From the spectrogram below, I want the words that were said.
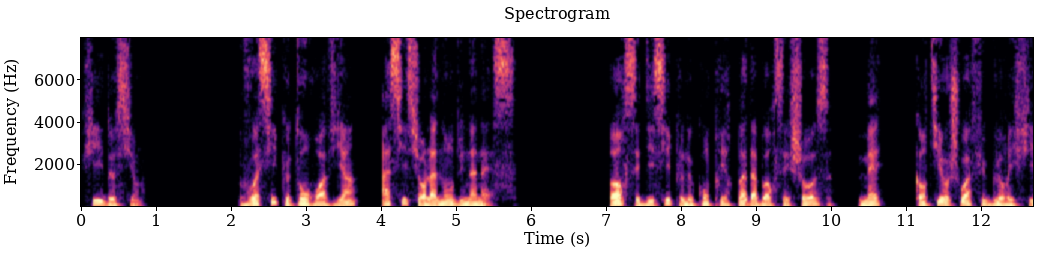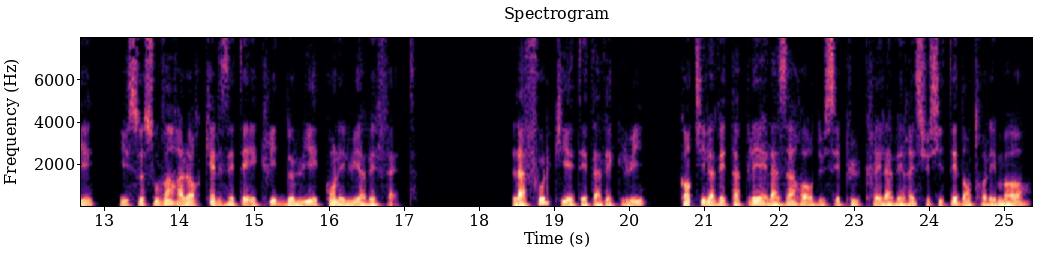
fille de Sion. Voici que ton roi vient, assis sur l'anon d'une ânesse. Or ses disciples ne comprirent pas d'abord ces choses, mais, quand Yehoshua fut glorifié, ils se souvinrent alors qu'elles étaient écrites de lui et qu'on les lui avait faites. La foule qui était avec lui, quand il avait appelé Elazar hors du sépulcre et l'avait ressuscité d'entre les morts,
